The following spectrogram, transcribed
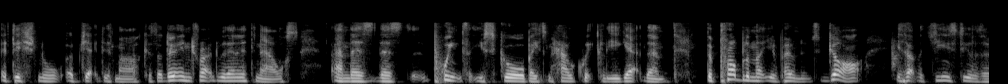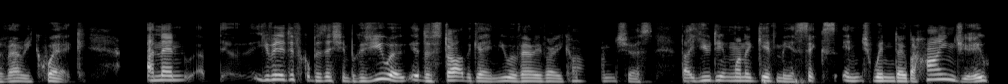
additional objective markers that don't interact with anything else, and there's there's points that you score based on how quickly you get them. The problem that your opponent's got is that the Genestealers are very quick, and then uh, you're in a difficult position because you were at the start of the game you were very very conscious that you didn't want to give me a six inch window behind you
